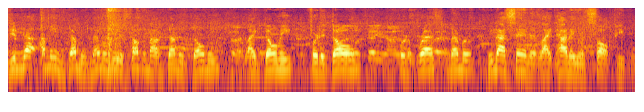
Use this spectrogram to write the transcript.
You're not, I mean, dummy. Remember we was talking about dummy, domi, like domi for the dome, for the breast. Remember, we're not saying it like how they insult people.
